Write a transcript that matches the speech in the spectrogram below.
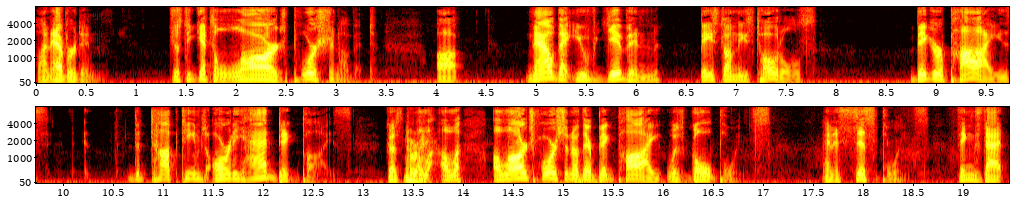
on Everton. Just he gets a large portion of it. Uh, now that you've given, based on these totals, bigger pies, the top teams already had big pies because Right. a, a, a large portion of their big pie was goal points and assist points, things that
